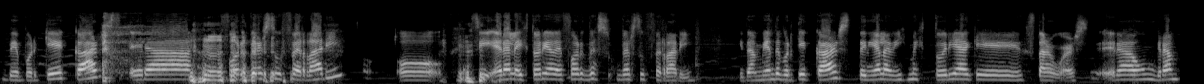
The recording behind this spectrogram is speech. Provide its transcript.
de por qué Cars era Ford versus Ferrari, o sí, era la historia de Ford vers- versus Ferrari. Y también de por qué Cars tenía la misma historia que Star Wars. Era un gran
